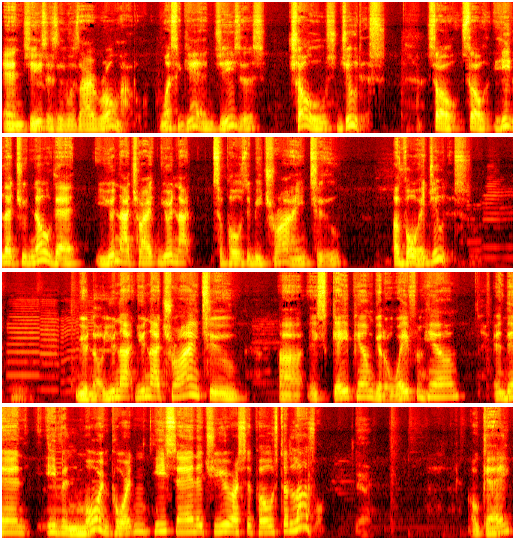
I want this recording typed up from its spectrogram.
And Jesus was our role model. Once again, Jesus chose Judas. So so he let you know that you're not trying you're not supposed to be trying to avoid Judas. You know, you're not you're not trying to uh, escape him, get away from him, and then even more important, he's saying that you are supposed to love him. Yeah. Okay,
